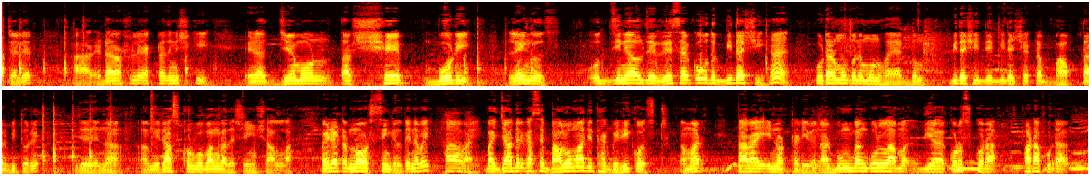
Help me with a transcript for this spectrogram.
স্টাইলের। আর এটার আসলে একটা জিনিস কি? এটা যেমন তার শেপ বডি ল্যাঙ্গুয়েজ অরিজিনাল যে রেসার কবুতর বিদেশি হ্যাঁ ওটার মতনে মনে হয় একদম বিদেশি বিদেশি একটা ভাব তার ভিতরে যে না আমি রাজ করব বাংলাদেশে ইনশাআল্লাহ। ভাই এটা একটা নর্থ সিঙ্গেল তাই না ভাই? হ্যাঁ ভাই। ভাই যাদের কাছে ভালো মাদি থাকবে রিকোয়েস্ট আমার তারা এই নটটা দিবেন আর বুং বাং গোল্লা দিয়া ক্রস করা ফাটা ফুটা তবে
